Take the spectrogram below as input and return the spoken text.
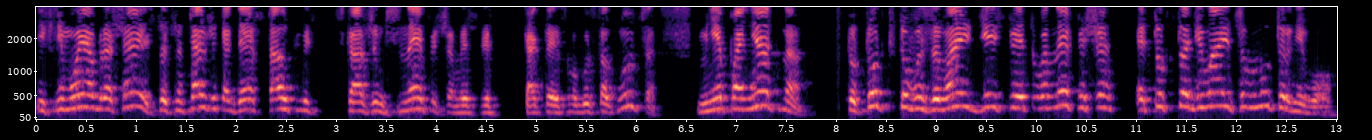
и к нему я обращаюсь. Точно так же, когда я сталкиваюсь, скажем, с нефишем, если как-то я смогу столкнуться, мне понятно, что тот, кто вызывает действие этого нефиша, это тот, кто одевается внутрь него.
